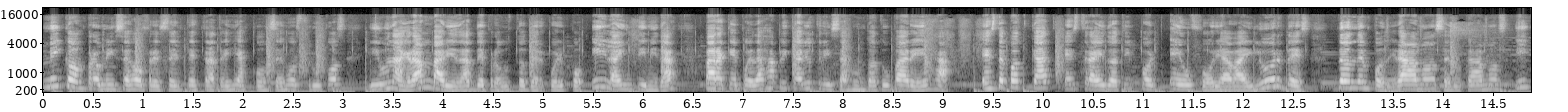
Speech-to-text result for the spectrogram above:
Mi compromiso es ofrecerte estrategias, consejos, trucos y una gran variedad de productos del cuerpo y la intimidad para que puedas aplicar y utilizar junto a tu pareja. Este podcast es traído a ti por Euforia Bailurdes donde empoderamos, educamos y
